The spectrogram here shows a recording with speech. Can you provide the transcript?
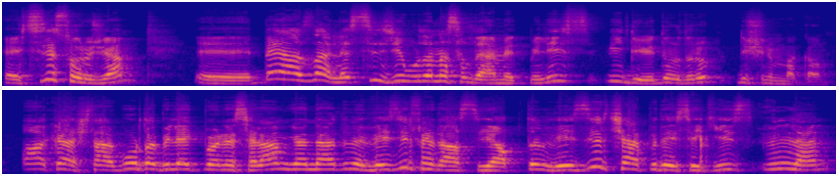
Ee, size soracağım. Ee, beyazlarla sizce burada nasıl devam etmeliyiz? Videoyu durdurup düşünün bakalım. Arkadaşlar burada Blackburn'e selam gönderdim ve vezir fedası yaptım. Vezir çarpı D8 ünlem.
